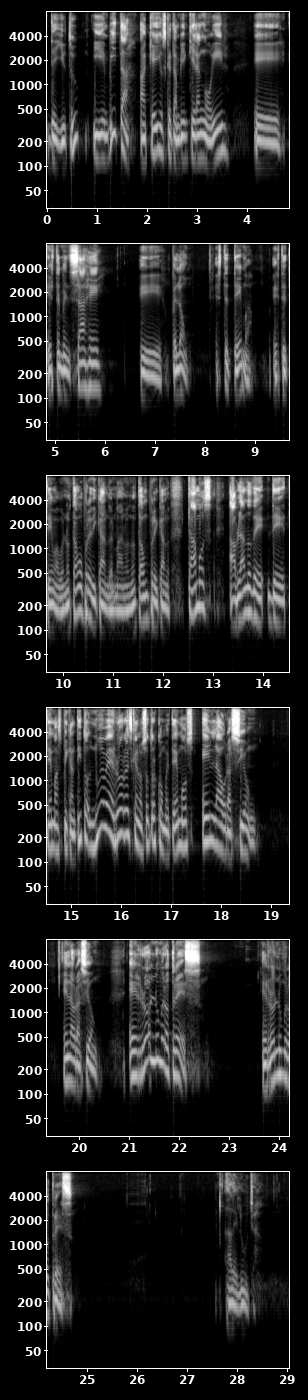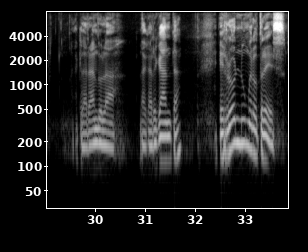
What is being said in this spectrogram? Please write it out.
de YouTube y invita a aquellos que también quieran oír eh, este mensaje, eh, perdón, este tema, este tema. Bueno, no estamos predicando, hermano, no estamos predicando. Estamos hablando de, temas picantitos. Nueve errores que nosotros cometemos en la oración. En la oración. Error número tres. Error número tres. Aleluya. Aclarando la, la garganta. Error número tres.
